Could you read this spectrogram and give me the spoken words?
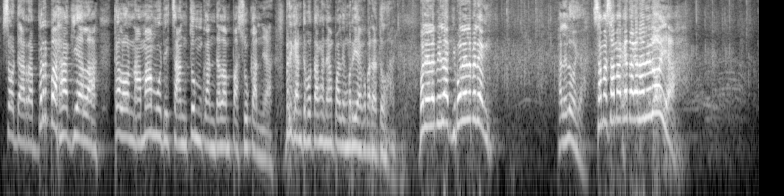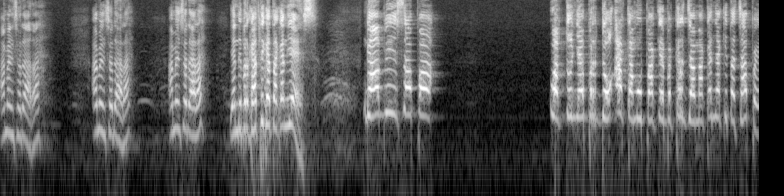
saudara berbahagialah kalau namamu dicantumkan dalam pasukannya. Berikan tepuk tangan yang paling meriah kepada Tuhan. Boleh lebih lagi, boleh lebih lagi. Haleluya. Sama-sama katakan haleluya. Amin saudara. Amin saudara. Amin saudara. Yang diberkati katakan yes. Nggak bisa pak. Waktunya berdoa kamu pakai bekerja, makanya kita capek.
